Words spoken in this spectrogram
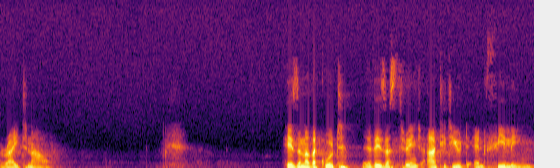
right now? Here's another quote There's a strange attitude and feeling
